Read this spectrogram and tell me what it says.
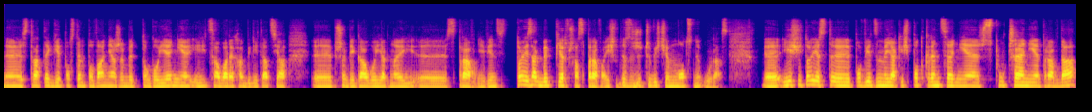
e, strategie postępowania, żeby to gojenie i cała rehabilitacja e, przebiegały jak najsprawniej. Więc to jest jakby pierwsza sprawa, jeśli to jest Mhm. rzeczywiście mocny uraz. E, Jeśli to jest e, powiedzmy jakieś podkręcenie, stłuczenie, prawda,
